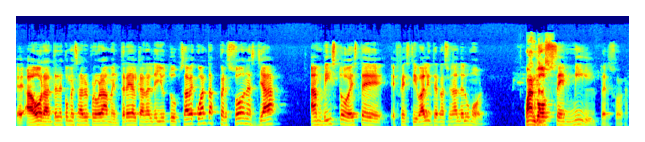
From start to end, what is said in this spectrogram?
Eh, ahora, antes de comenzar el programa, entré al canal de YouTube. ¿Sabes cuántas personas ya han visto este Festival Internacional del Humor? ¿Cuántas? 12 mil personas.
